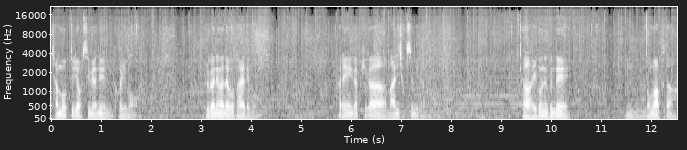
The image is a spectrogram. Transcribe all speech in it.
잡몹들이 없으면은 거의 뭐 불가능하다고 봐야 되고. 파랭이가 피가 많이 적습니다. 아 이거는 근데 음, 너무 아프다.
